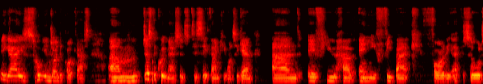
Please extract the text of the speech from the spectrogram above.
Hey guys, hope you enjoyed the podcast. Um, just a quick message to say thank you once again. And if you have any feedback for the episode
